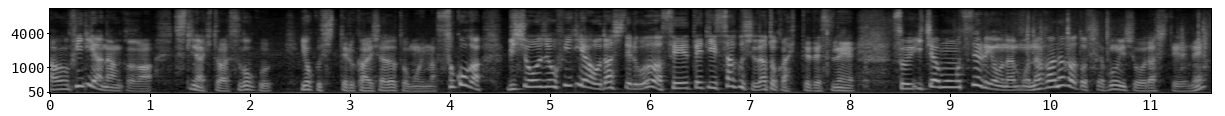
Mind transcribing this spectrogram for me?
あの、フィギュアなんかが好きな人はすごくよく知ってる会社だと思います。そこが美少女フィギュアを出してることは性的搾取だとか言ってですね、そういうイチャモンをつけるようなもう長々とした文章を出してね、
